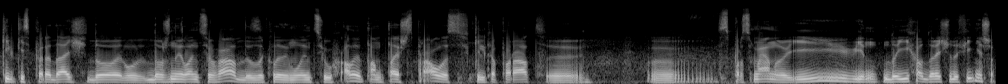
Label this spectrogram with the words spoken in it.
кількість передач до довжини ланцюга, де заклинений ланцюг, але там теж справилось кілька парад е, е, спортсмену, і він доїхав, до речі, до фінішу.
